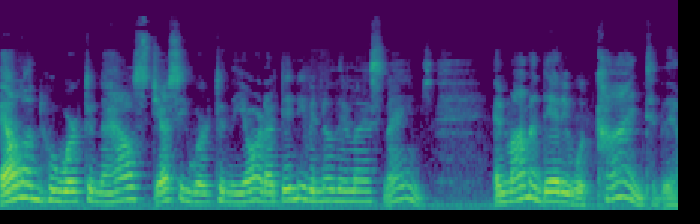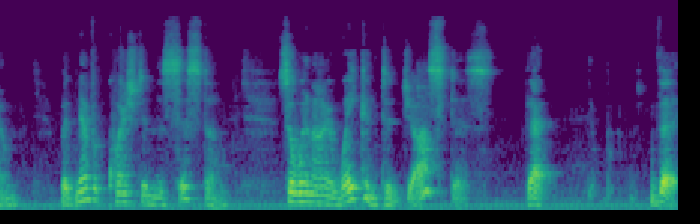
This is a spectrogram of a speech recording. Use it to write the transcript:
Ellen, who worked in the house, Jesse worked in the yard. I didn't even know their last names. And mom and daddy were kind to them, but never questioned the system. So when I awakened to justice, that the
